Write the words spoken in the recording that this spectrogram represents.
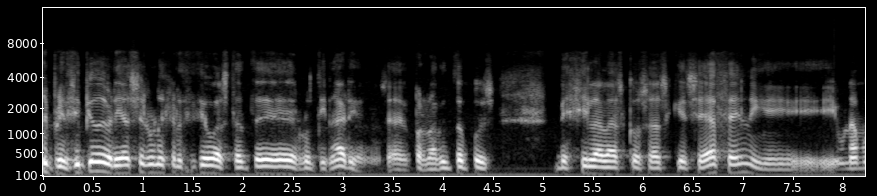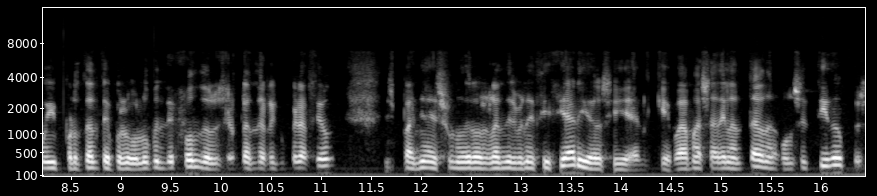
en principio debería ser un ejercicio bastante rutinario. O sea, el Parlamento, pues, vigila las cosas que se hacen y, una muy importante por el volumen de fondos es el plan de recuperación. España es uno de los grandes beneficiarios y el que va más adelantado en algún sentido, pues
